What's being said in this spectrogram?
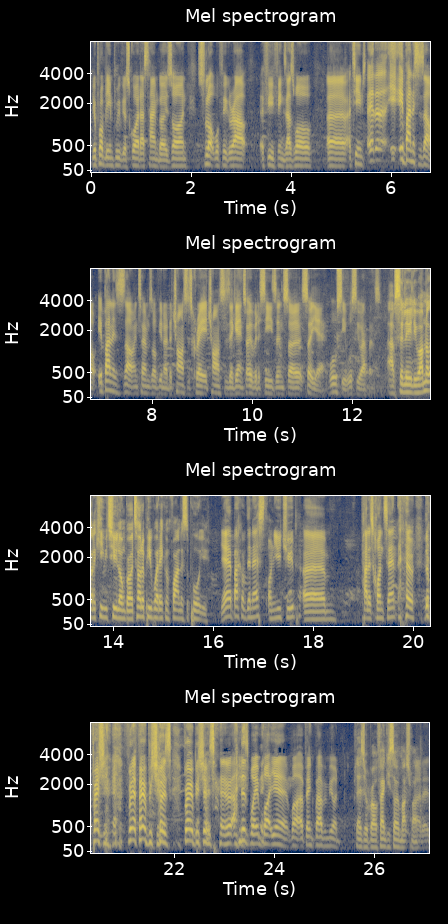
You'll probably improve your squad as time goes on. Slot will figure out a few things as well. Uh, teams it, it, it, balances out. It balances out in terms of you know the chances created, chances against over the season. So so yeah, we'll see. We'll see what happens. Absolutely. Well, I'm not going to keep you too long, bro. Tell the people where they can find and support you. Yeah, back of the nest on YouTube. Um, Palace content, the pressure, therapy shows, therapy shows at this point. But yeah, but thank you for having me on. Pleasure, bro. Thank you so much, man. Right,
